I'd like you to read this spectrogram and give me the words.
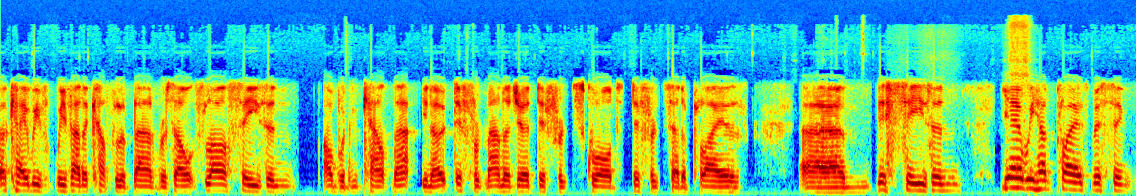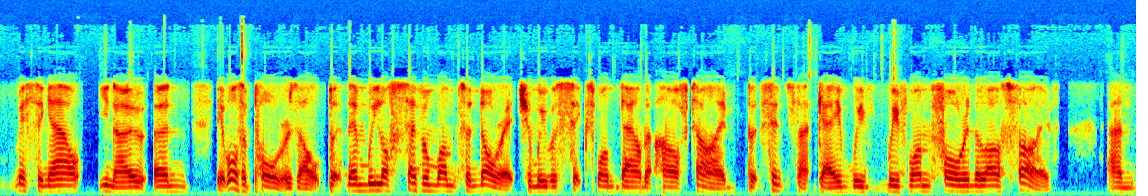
okay, we've we've had a couple of bad results last season. I wouldn't count that. You know, different manager, different squad, different set of players. Um, this season, yeah, we had players missing missing out, you know, and it was a poor result. But then we lost seven one to Norwich, and we were six one down at half time. But since that game, we've we've won four in the last five, and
